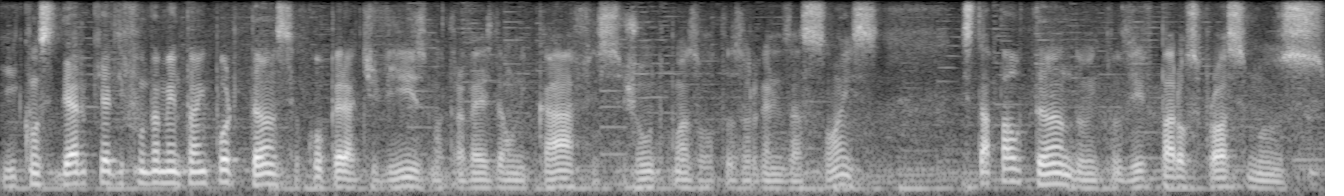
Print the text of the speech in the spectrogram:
e considero que é de fundamental importância o cooperativismo através da Unicafes, junto com as outras organizações, está pautando, inclusive, para os próximos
